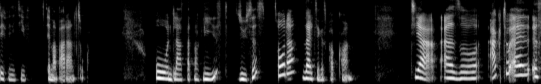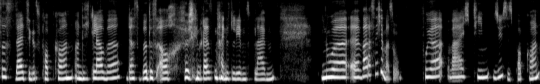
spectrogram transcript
definitiv immer Badeanzug. Und last but not least, süßes oder salziges Popcorn. Tja, also aktuell ist es salziges Popcorn und ich glaube, das wird es auch für den Rest meines Lebens bleiben. Nur äh, war das nicht immer so. Früher war ich Team süßes Popcorn.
